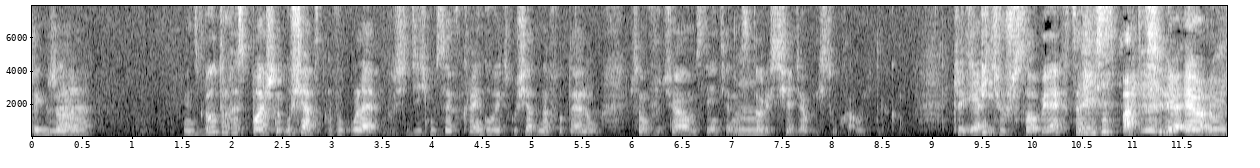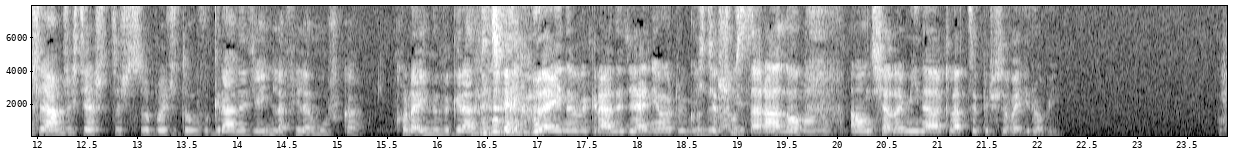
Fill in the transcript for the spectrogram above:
Także no. Więc był trochę społeczny. Usiadł w ogóle, bo siedzieliśmy sobie w kręgu, więc usiadł na fotelu. Zresztą wrzuciłam zdjęcie na Mm. stories, siedział i słuchał ich tylko. czy ja, Idź już sobie, chcę iść spać. ja, ja myślałam, że chciałaś coś sobie powiedzieć, że to był wygrany dzień dla Filemuszka. Kolejny wygrany dzień. Kolejny wygrany dzień. Oczywiście szósta rano, a on siada mi na klatce piersiowej i robi.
